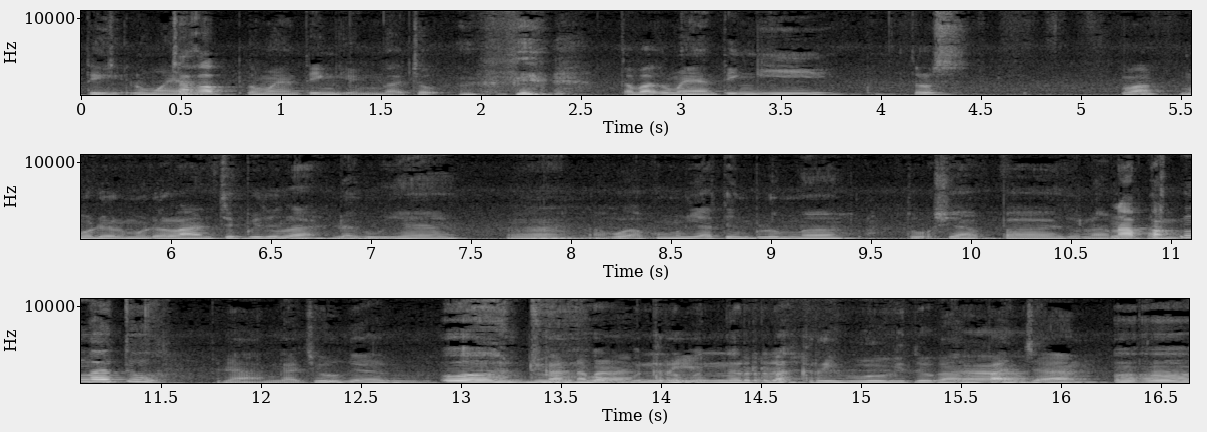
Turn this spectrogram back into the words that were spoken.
Ting- lumayan Cakep. lumayan tinggi enggak cuk tempat lumayan tinggi terus apa model-model lancip gitulah dagunya Ah. aku aku ngeliatin belum nggak tuh siapa itu lah napak Kan- enggak tuh ya enggak juga Bu. waduh kan keri- apa, dah keribu gitu kan Ah. panjang Heeh.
